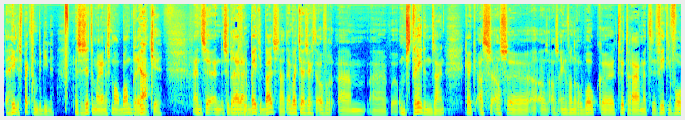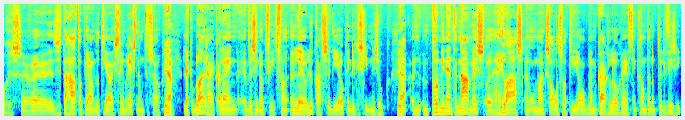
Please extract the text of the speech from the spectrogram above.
het hele spectrum bedienen. En ze zitten maar in een smal bandbreedtje. En, ze, en zodra je daar een beetje buiten staat. En wat jij zegt over ehm, eh, omstreden zijn. Kijk, als, als, eh, als, als een of andere woke eh, twitteraar met 14 volgers zit te haat op jou omdat hij jou extreem rechts noemt of zo. Ja, Lekker belangrijk. Alleen, we zien ook tweets van een Leo Lucassen, die ook in de geschiedenishoek ja. een, een prominente naam is, helaas. En ondanks alles wat hij al bij elkaar gelogen heeft in krant en op televisie.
